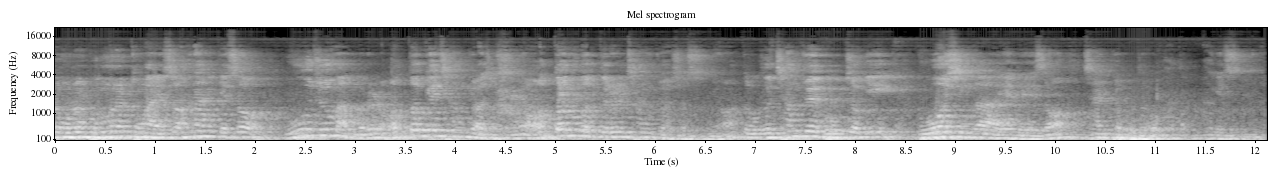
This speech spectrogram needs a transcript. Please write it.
그럼 오늘 본문을 통하여서 하나님께서 우주 만물을 어떻게 창조하셨으며 어떤 것들을 창조하셨으며 또 그 창조의 목적이 무엇인가에 대해서 살펴보도록 하- 하겠습니다.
